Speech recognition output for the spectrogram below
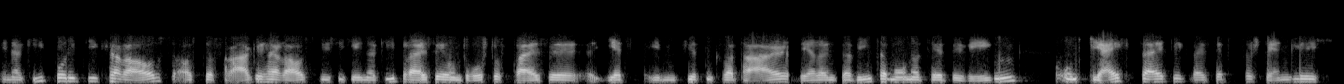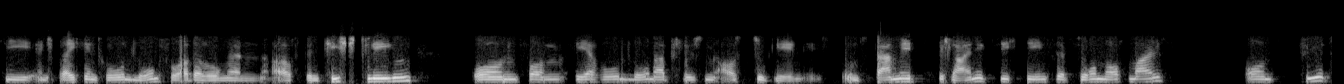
Energiepolitik heraus, aus der Frage heraus, wie sich Energiepreise und Rohstoffpreise jetzt im vierten Quartal während der Wintermonate bewegen und gleichzeitig, weil selbstverständlich die entsprechend hohen Lohnforderungen auf dem Tisch liegen und von sehr hohen Lohnabschlüssen auszugehen ist. Und damit beschleunigt sich die Inflation nochmals und führt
